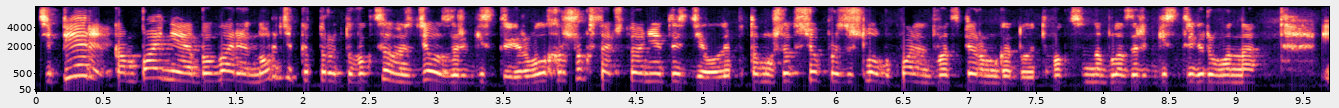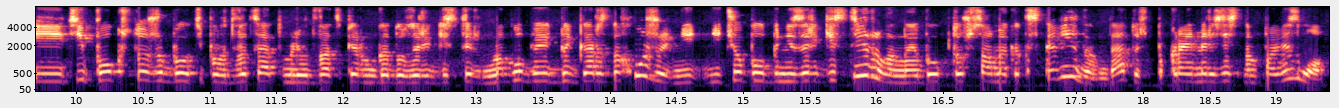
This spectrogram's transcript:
Теперь компания Бавария Нордик, которая эту вакцину сделала, зарегистрировала. Хорошо, кстати, что они это сделали, потому что это все произошло буквально в 2021 году. Эта вакцина была зарегистрирована. И Типокс тоже был типа в 2020 или в 2021 году зарегистрирован. Могло бы быть гораздо хуже, ничего было бы не зарегистрировано, и было бы то же самое, как с ковидом, да, то есть, по крайней мере, здесь нам повезло.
